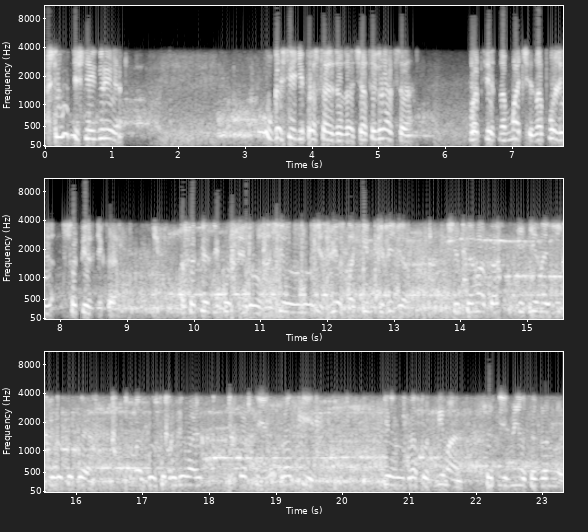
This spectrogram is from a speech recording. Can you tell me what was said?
В сегодняшней игре у гостей непростая задача отыграться в ответном матче на поле соперника. А соперник очень грозный. Сила его известна. Химки лидер чемпионата единой лиги ВТБ. У нас гости пробивают страшные броски. Первый бросок мимо. Счет не изменился 2-0.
